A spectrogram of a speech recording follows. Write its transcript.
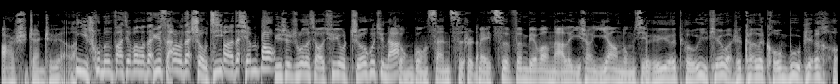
二十站之远了。一出门发现忘了带雨伞，忘了带手机，忘了带钱包，于是出了小区又折回去拿，总共三次。是的，每次分别忘拿了以上一样东西。哎呀，头一天晚上看了恐怖片，好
